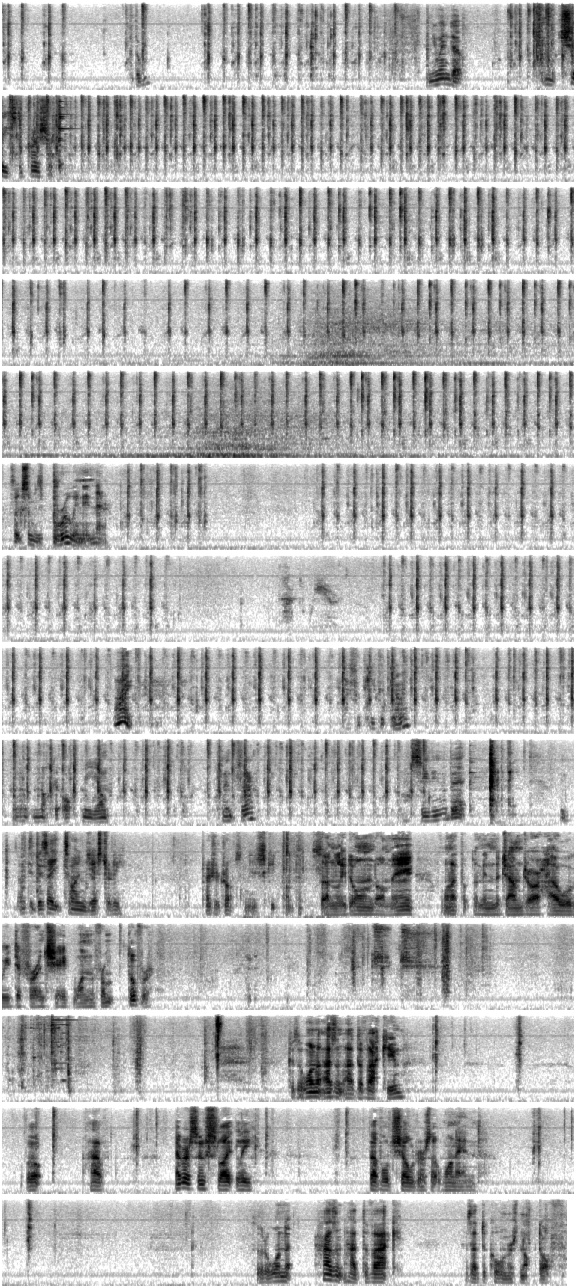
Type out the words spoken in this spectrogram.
And you end up trying to chase the pressure. Like something's brewing in there. That is weird. Right. I shall keep it going. I don't knock it off me um, plinth there. I'll see you in a bit. Did this eight times yesterday. Pressure drops and you just keep pumping. Suddenly dawned on me when I put them in the jam jar, how will we differentiate one from the other? Because the one that hasn't had the vacuum will have ever so slightly beveled shoulders at one end. So the one that hasn't had the vac has had the corners knocked off.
